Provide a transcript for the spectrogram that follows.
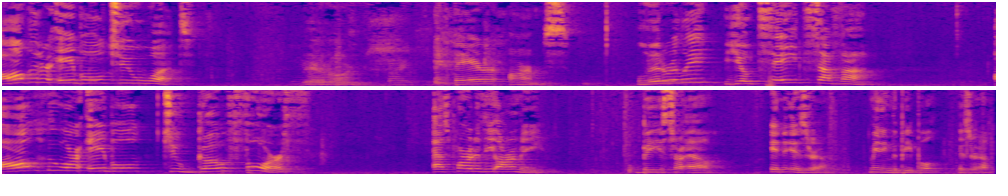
All that are able to what? Bear arms. Bear arms. Literally, yotzei tzava. All who are able to go forth as part of the army, be Israel, in Israel, meaning the people, Israel.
